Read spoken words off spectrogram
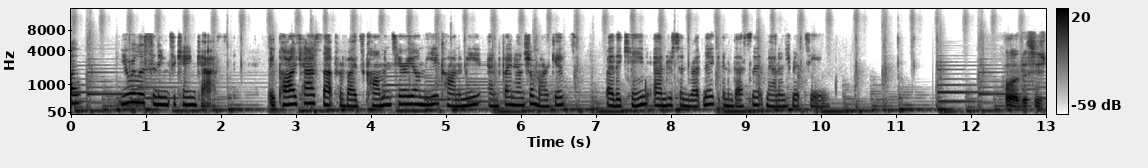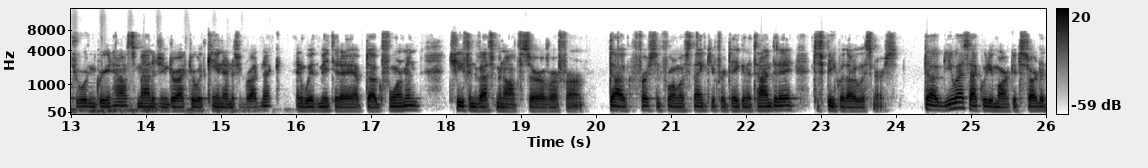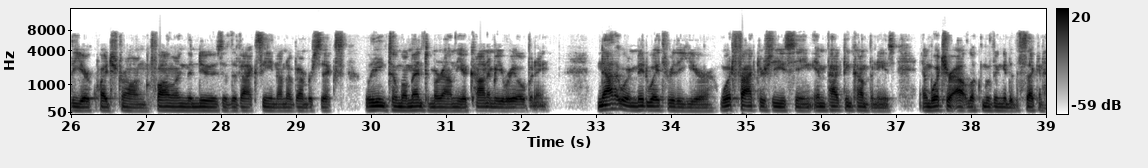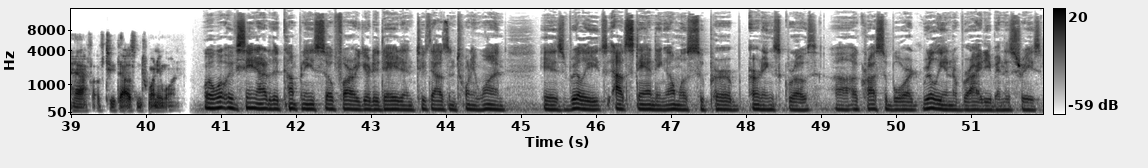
Hello, you are listening to KayneCast, a podcast that provides commentary on the economy and financial markets by the Kayne Anderson Rudnick Investment Management Team. Hello, this is Jordan Greenhouse, Managing Director with Kayne Anderson Rudnick, and with me today I have Doug Foreman, Chief Investment Officer of our firm. Doug, first and foremost, thank you for taking the time today to speak with our listeners. Doug, U.S. equity markets started the year quite strong following the news of the vaccine on November 6, leading to momentum around the economy reopening. Now that we're midway through the year, what factors are you seeing impacting companies, and what's your outlook moving into the second half of 2021? Well, what we've seen out of the companies so far year to date in 2021 is really outstanding, almost superb earnings growth uh, across the board, really in a variety of industries.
